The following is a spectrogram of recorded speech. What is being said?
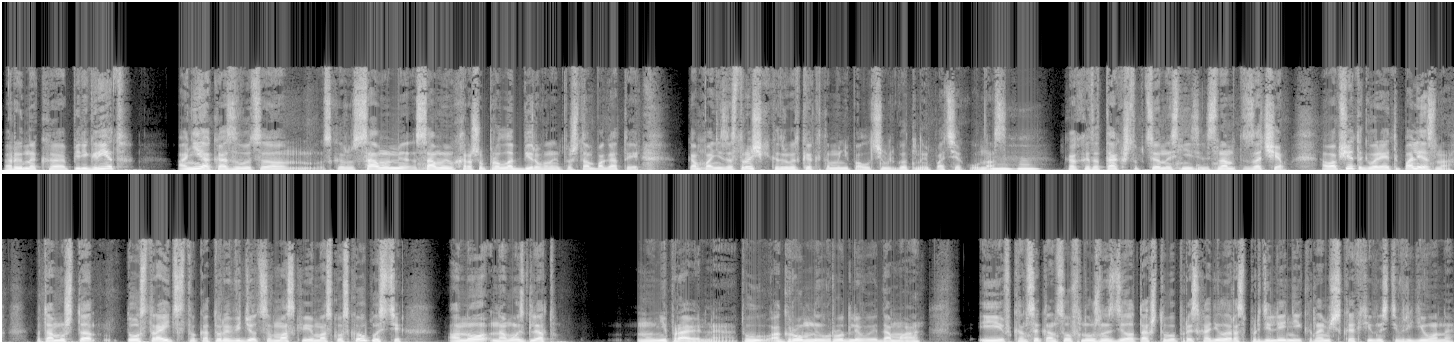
рынок перегрет, они оказываются, скажу, самыми, самыми хорошо пролоббированными, потому что там богатые компании-застройщики, которые говорят, как это мы не получим льготную ипотеку у нас? Угу. Как это так, чтобы цены снизились? Нам-то зачем? А вообще-то говоря, это полезно, потому что то строительство, которое ведется в Москве и Московской области, оно, на мой взгляд, ну, неправильное. Это огромные уродливые дома, и в конце концов нужно сделать так, чтобы происходило распределение экономической активности в регионы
